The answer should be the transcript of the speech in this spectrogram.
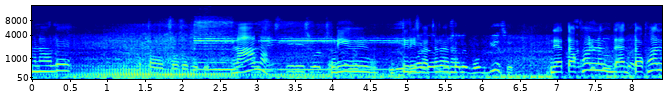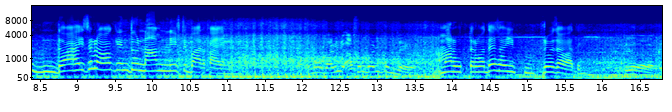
মানে হলে না না। কুড়ি তিরিশ বছর তখন তখন দেওয়া হয়েছিল কিন্তু নাম লিস্ট বার পায়নি তোমার বাড়ি আসল বাড়ি কোন জায়গায়? আমার উত্তরপ্রদেশ ওই ফিরোজাবাদে। ফিরোজাবাদে।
